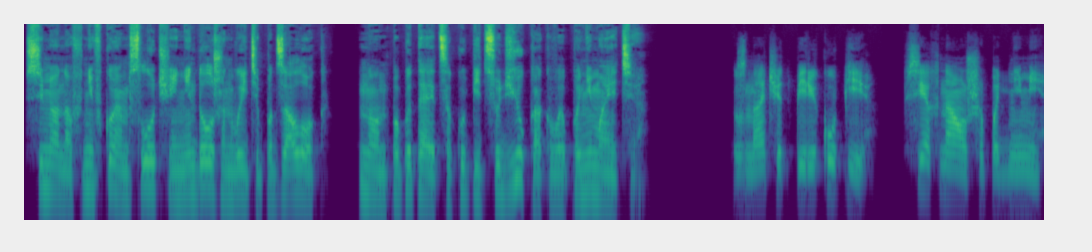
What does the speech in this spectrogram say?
Семенов ни в коем случае не должен выйти под залог, но он попытается купить судью, как вы понимаете. Значит, перекупи. Всех на уши подними.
